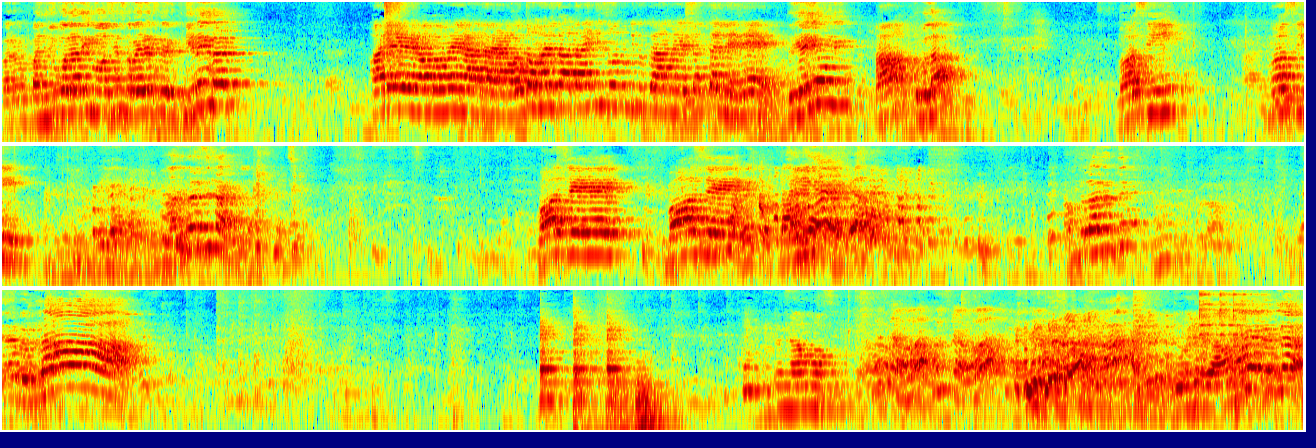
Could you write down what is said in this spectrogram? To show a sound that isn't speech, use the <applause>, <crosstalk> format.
पर पंजू बोला थी मौसी सवेरे से थी नहीं इधर अरे अब हमें याद आया, वो तो हमारे साथ आई थी सोनू की दुकान में, शक्कर लेने। तो यही होंगी हाँ तो बोला मौसी मौसी अंदर से जाकर बोला मौसी मौसी चलिए हम बुला देते हैं। ए बिमला नाम मौसी खुश रहो खुश रहो हाय बिमला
